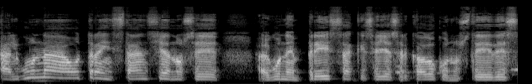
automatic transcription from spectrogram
¿alguna otra instancia, no sé, alguna empresa que se haya acercado con ustedes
